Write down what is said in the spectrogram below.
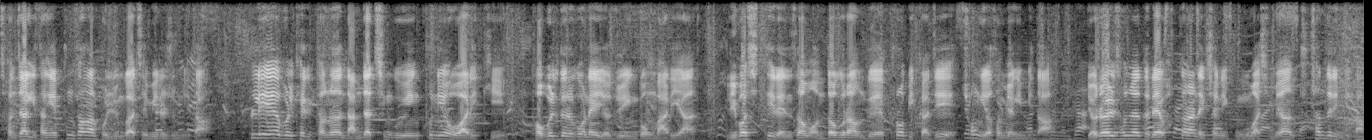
전작 이상의 풍성한 볼륨과 재미를 줍니다. 플레이어블 캐릭터는 남자친구인 쿠니오와 리키, 더블 드래곤의 여주인공 마리안, 리버시티 랜섬 언더그라운드의 프로비까지 총 6명입니다. 열혈 소녀들의 화끈한 액션이 궁금하시면 추천드립니다.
